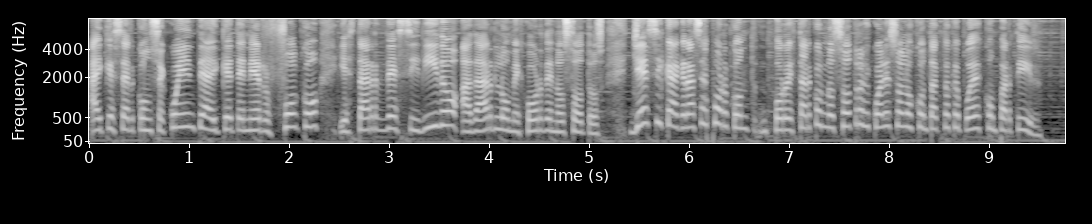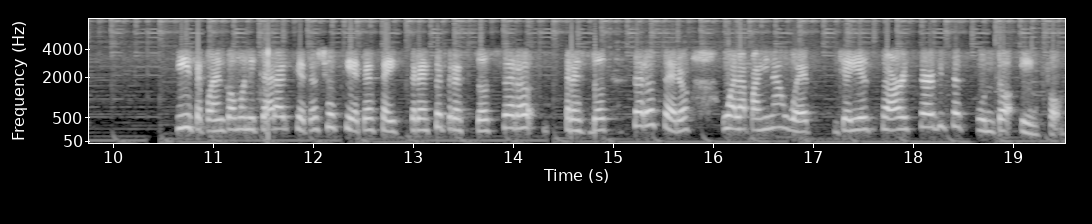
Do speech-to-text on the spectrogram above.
hay que ser consecuente, hay que tener foco y estar decidido a dar lo mejor de nosotros. Jessica, gracias por, por estar con nosotros y cuáles son los contactos que puedes compartir. Y se pueden comunicar al 787-613-3200 o a la página web jstarservices.info.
